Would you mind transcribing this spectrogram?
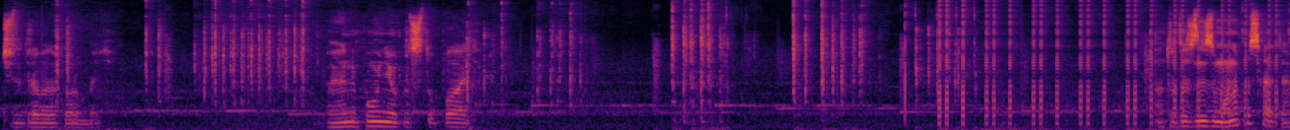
Чи не треба таке робити? А я не як поступати. А тут знизу можна писати?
